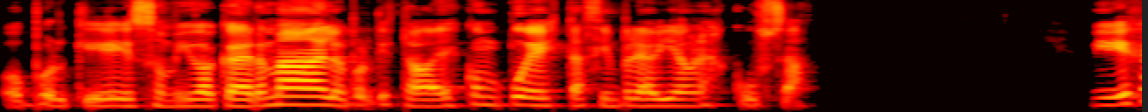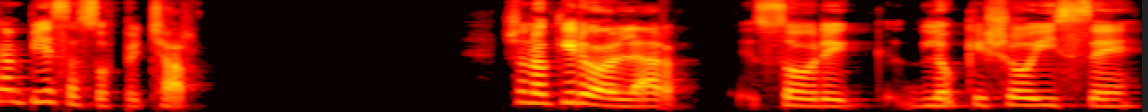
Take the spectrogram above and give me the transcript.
o porque eso me iba a caer mal, o porque estaba descompuesta, siempre había una excusa mi vieja empieza a sospechar. Yo no quiero hablar sobre lo que yo hice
